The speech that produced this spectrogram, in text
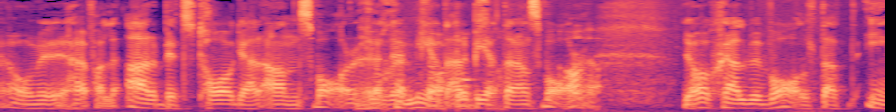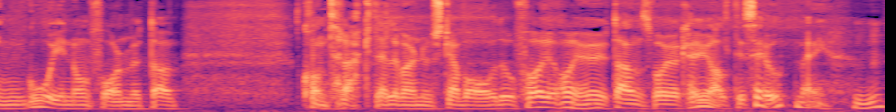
ja, i det här fallet arbetstagaransvar ja, eller medarbetaransvar. Ja, ja. Jag har själv valt att ingå i någon form utav kontrakt eller vad det nu ska vara och då har jag ett ansvar. Jag kan ju alltid säga upp mig. Mm.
